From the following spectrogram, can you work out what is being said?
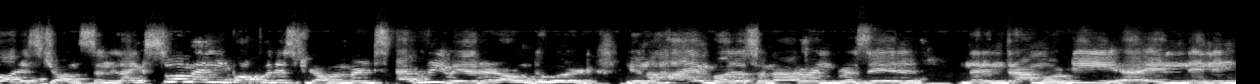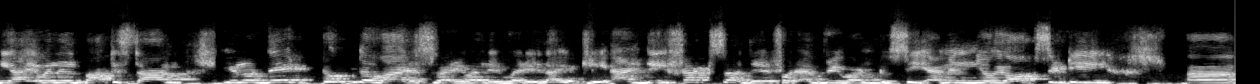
Boris Johnson, like so many populist governments everywhere around the world, you know, Jair Bolsonaro in Brazil, Narendra Modi uh, in, in India, even in Pakistan, you know, they took the virus very, very, very lightly. And the effects are there for everyone to see. I mean, New York City, uh,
